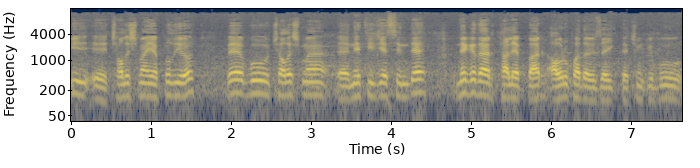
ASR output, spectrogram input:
Bir e, çalışma yapılıyor ve bu çalışma neticesinde ne kadar talep var Avrupa'da özellikle çünkü bu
